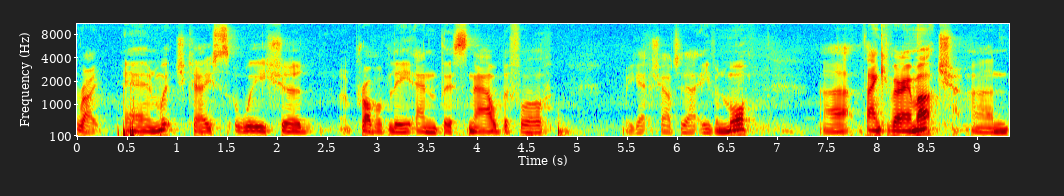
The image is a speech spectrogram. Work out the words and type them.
Right, in which case we should probably end this now before we get shouted at even more. Uh, thank you very much, and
